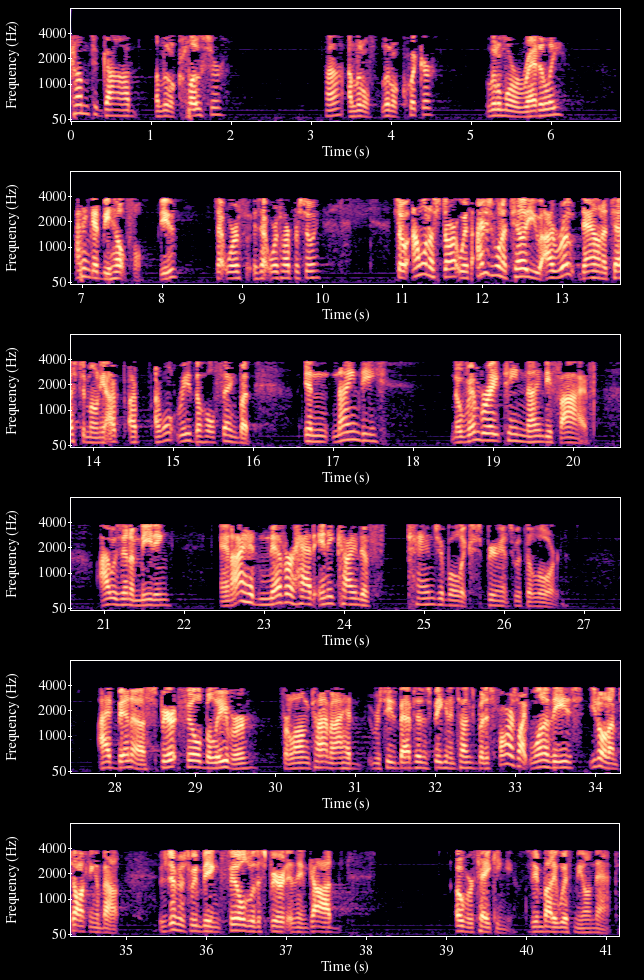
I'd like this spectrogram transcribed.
come to God a little closer, huh? A little little quicker a little more readily, I think that'd be helpful. Do you? Is that worth is that worth our pursuing? So I want to start with I just want to tell you I wrote down a testimony. I I, I won't read the whole thing, but in 90 November 1895, I was in a meeting and I had never had any kind of tangible experience with the Lord. I'd been a spirit-filled believer for a long time and I had received baptism speaking in tongues, but as far as like one of these, you know what I'm talking about. There's a difference between being filled with the Spirit and then God overtaking you. Is anybody with me on that?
